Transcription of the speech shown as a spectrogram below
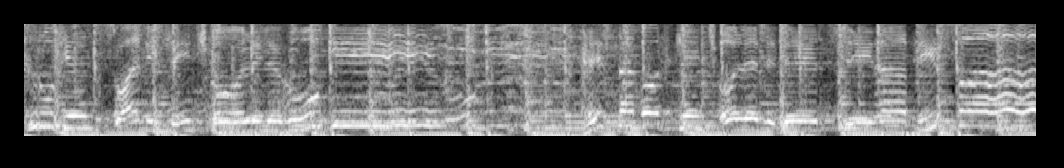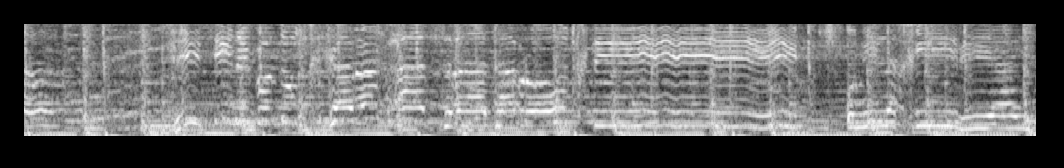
ხრუგენ სვანი კენჭოლელ რუგი. ეს და ვოდკენ ჭოლებ დერცინა დიცვა ჰიტინე გონდუხ კარამ ჰასრათ აბროხტი წუნი ლახირიაი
